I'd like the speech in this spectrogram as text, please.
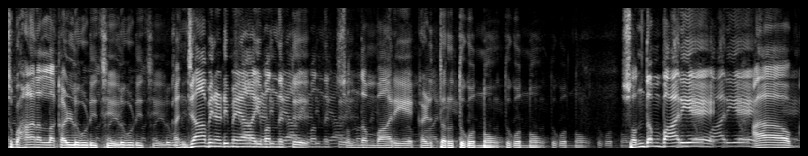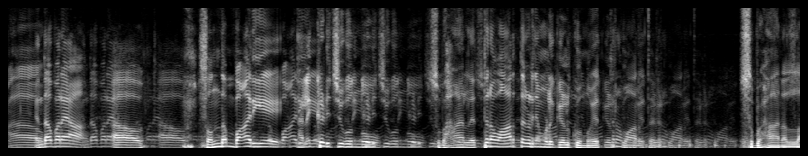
സുബാനല്ല കള്ളുകുടിച്ച് കഞ്ചാവിനടിമയായി വന്നിട്ട് സ്വന്തം ഭാര്യയെ കഴുത്തെറുത്തു കൊന്നു. കൊന്നു കൊന്നു സ്വന്തം ഭാര്യയെ എന്താ പറയാ സ്വന്തം ഭാര്യയെ തലക്കടിച്ചു കൊന്നു. സുബാനല്ല എത്ര വാർത്തകൾ നമ്മൾ കേൾക്കുന്നു? എത്ര വാർത്തകൾ? സുബാനല്ല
